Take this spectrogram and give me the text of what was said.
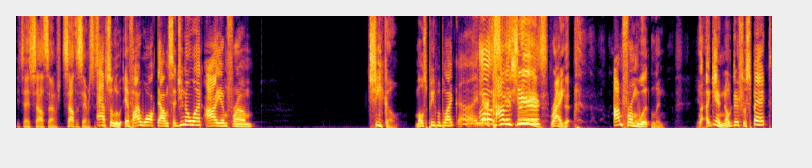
You say South San, south of San Francisco. Absolutely. If I walked out and said, "You know what? I am from Chico." Most people be like, uh, "Ain't there Oh, a the City of college there?" Right. Yeah. I'm from Woodland. Yeah. Again, no disrespect,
